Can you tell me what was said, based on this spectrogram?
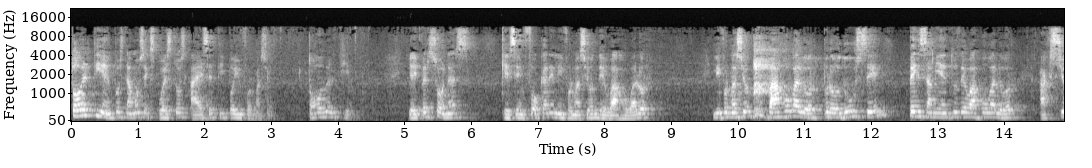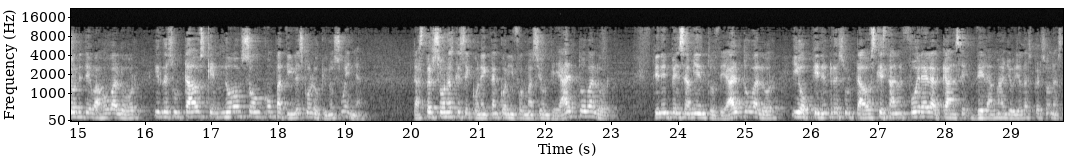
Todo el tiempo estamos expuestos a ese tipo de información. Todo el tiempo. Y hay personas que se enfocan en la información de bajo valor. La información de bajo valor produce pensamientos de bajo valor, acciones de bajo valor y resultados que no son compatibles con lo que uno sueña. Las personas que se conectan con información de alto valor tienen pensamientos de alto valor y obtienen resultados que están fuera del alcance de la mayoría de las personas.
